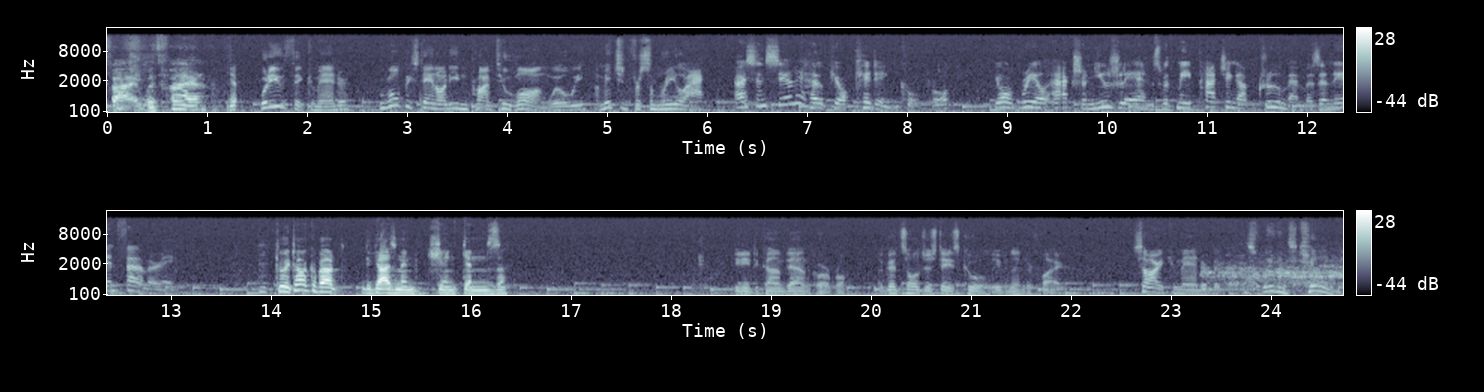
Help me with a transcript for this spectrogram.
Fire with fire. Yep. What do you think, Commander? We won't be staying on Eden Prime too long, will we? I'm itching for some real act. I sincerely hope you're kidding, Corporal. Your real action usually ends with me patching up crew members in the infirmary. Can we talk about the guy's named Jenkins? You need to calm down, Corporal. A good soldier stays cool, even under fire. Sorry, Commander, but this waiting's killing me.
